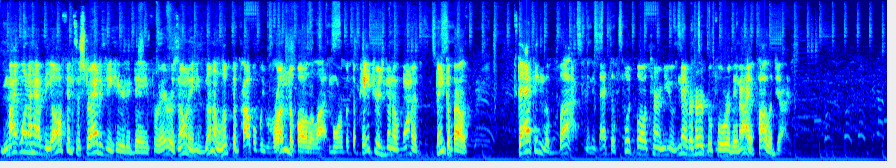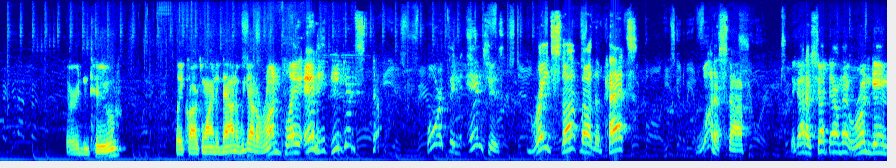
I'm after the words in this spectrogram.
You might want to have the offensive strategy here today for Arizona. He's going to look to probably run the ball a lot more, but the Patriots going to want to think about stacking the box. And if that's a football term you've never heard before, then I apologize. Third and two. Play clock's winding down, and we got a run play, and he, he gets stuck. Fourth and inches. Great stop by the Pats. What a stop. They got to shut down that run game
